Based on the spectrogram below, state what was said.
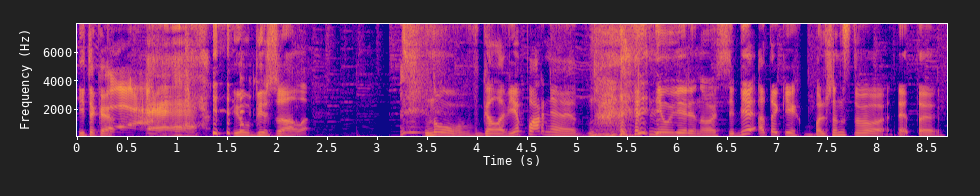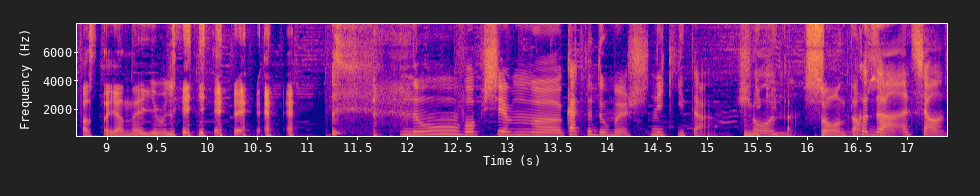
И такая, «Э», и убежала. Ну, в голове парня, неуверенного в себе, а таких большинство, это постоянное явление. Ну, в общем, э, как ты думаешь, Никита? Шон? Никита. Что он там? Куда? А чё он?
